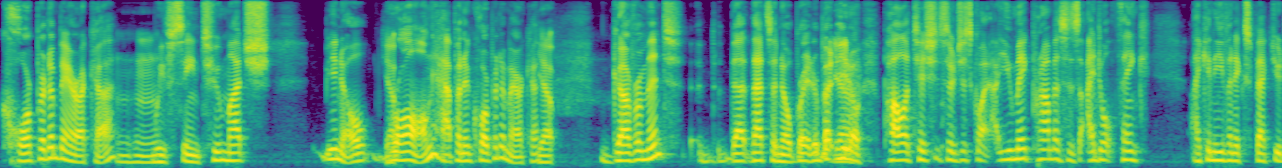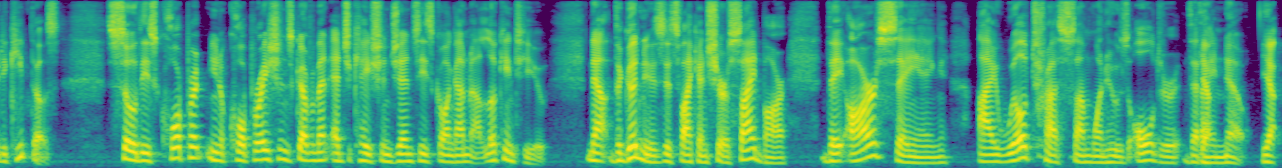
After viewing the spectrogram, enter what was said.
corporate America. Mhm. We've seen too much, you know, Yep. wrong happen in corporate America. Yep. Government, that that's a no-brainer. But Yeah. you know, politicians are just going, you make promises. I don't think I can even expect you to keep those. So these corporate, you know, corporations, government, education, Gen Z's going, I'm not looking to you. Now, the good news is if I can share a sidebar, they are saying, I will trust someone who's older that Yep. I know. Yep.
